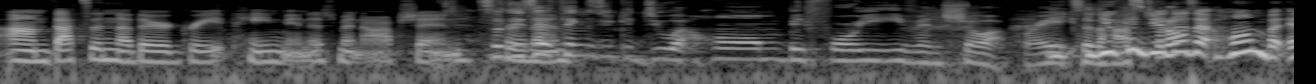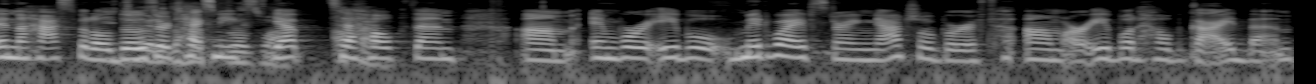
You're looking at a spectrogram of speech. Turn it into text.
um, that's another great pain management option. So, these them. are things you can do at home before you even show up, right? you can do those at home, but in the hospital, you those are techniques, well. yep, to okay. help them. Um, and we're able, midwives during natural birth um, are able to help guide them.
